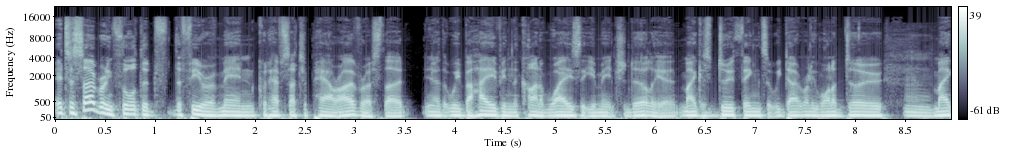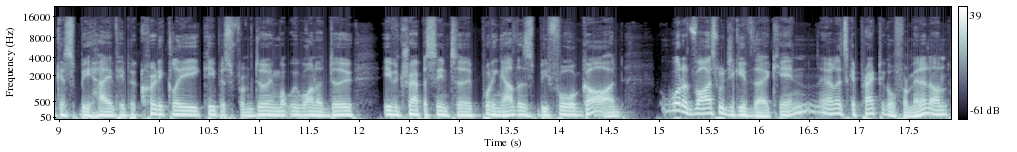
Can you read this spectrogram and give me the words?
It's a sobering thought that the fear of man could have such a power over us, though, you know, that we behave in the kind of ways that you mentioned earlier, make us do things that we don't really want to do, mm. make us behave hypocritically, keep us from doing what we want to do, even trap us into putting others before God. What advice would you give, though, Ken? You know, let's get practical for a minute on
